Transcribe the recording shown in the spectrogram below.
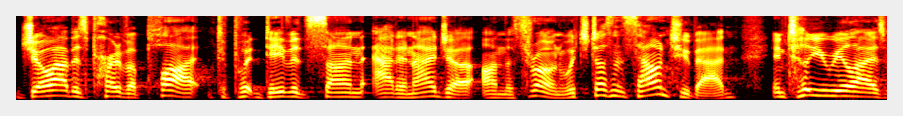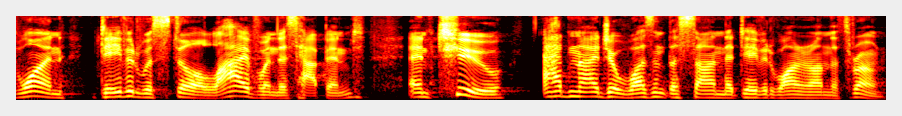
Joab is part of a plot to put David's son Adonijah on the throne, which doesn't sound too bad until you realize one, David was still alive when this happened, and two, Adonijah wasn't the son that David wanted on the throne.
